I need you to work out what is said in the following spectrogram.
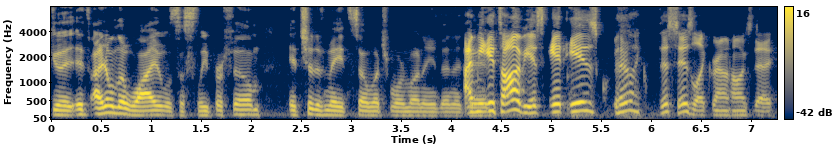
good. It's, I don't know why it was a sleeper film. It should have made so much more money than it. Did. I mean, it's obvious. It is. They're like, this is like Groundhog's Day.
